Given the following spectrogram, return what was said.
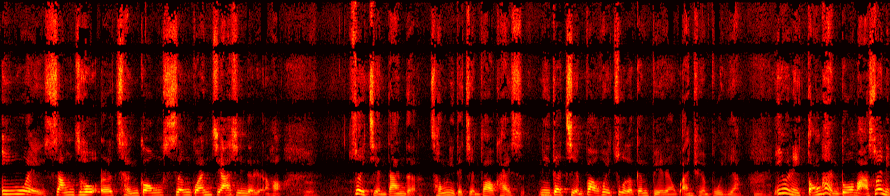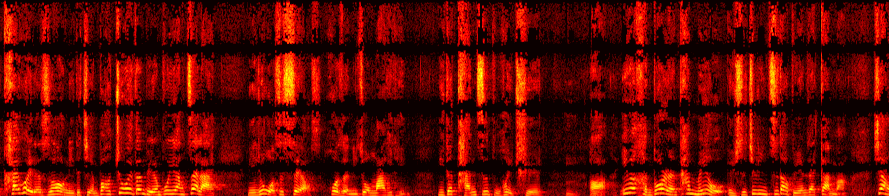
因为商周而成功升官加薪的人哈，嗯，最简单的从你的简报开始，你的简报会做的跟别人完全不一样，嗯，因为你懂很多嘛，所以你开会的时候，你的简报就会跟别人不一样。再来，你如果是 sales 或者你做 marketing，你的谈资不会缺，嗯啊，因为很多人他没有与时俱进，知道别人在干嘛。像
